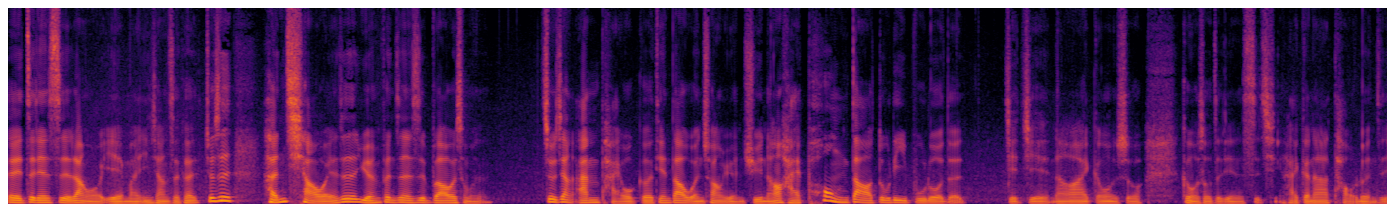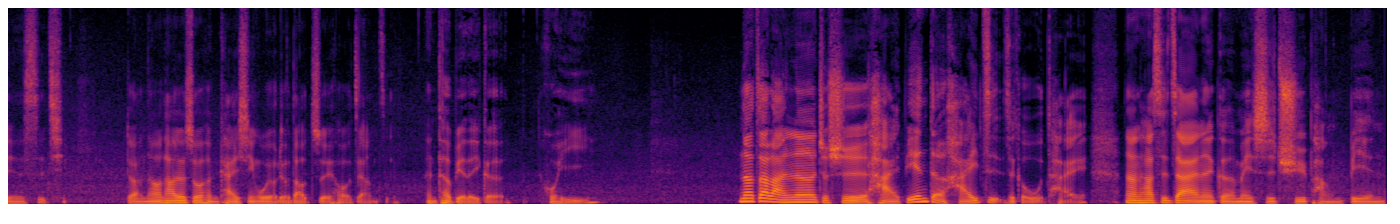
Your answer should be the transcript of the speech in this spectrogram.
所以这件事让我也蛮印象深刻，就是很巧诶，这个缘分真的是不知道为什么就这样安排，我隔天到文创园区，然后还碰到杜立部落的姐姐，然后还跟我说跟我说这件事情，还跟他讨论这件事情，对啊，然后他就说很开心我有留到最后，这样子很特别的一个回忆。那再来呢，就是海边的孩子这个舞台，那它是在那个美食区旁边，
